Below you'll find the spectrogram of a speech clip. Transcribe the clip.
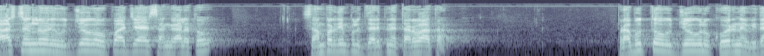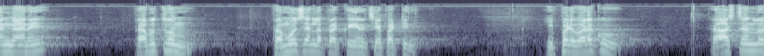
రాష్ట్రంలోని ఉద్యోగ ఉపాధ్యాయ సంఘాలతో సంప్రదింపులు జరిపిన తర్వాత ప్రభుత్వ ఉద్యోగులు కోరిన విధంగానే ప్రభుత్వం ప్రమోషన్ల ప్రక్రియను చేపట్టింది. ఇప్పటి వరకు రాష్ట్రంలో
